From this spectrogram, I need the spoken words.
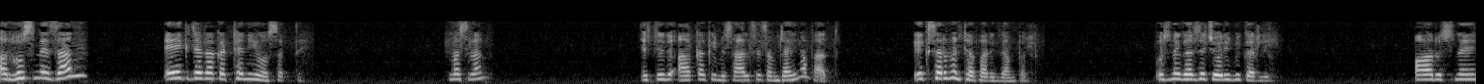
اور حسن زن ایک جگہ کٹھے نہیں ہو سکتے۔ مثلا، اس نے جو آقا کی مثال سے سمجھائی نا بات۔ ایک سروینٹ ہے فار ایگزامپل۔ اس نے گھر سے چوری بھی کر لی۔ اور اس نے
